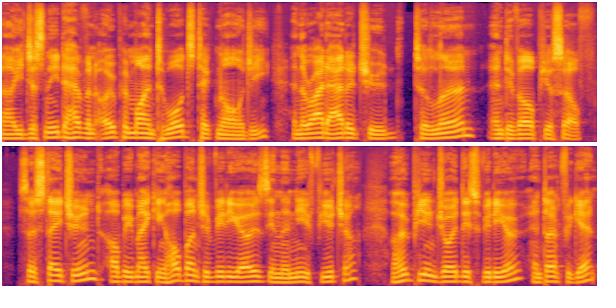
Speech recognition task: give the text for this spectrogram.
Uh, you just need to have an open mind towards technology and the right attitude to learn and develop yourself. So stay tuned. I'll be making a whole bunch of videos in the near future. I hope you enjoyed this video and don't forget,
